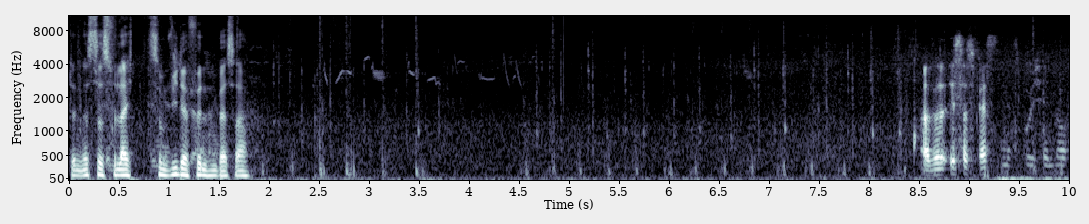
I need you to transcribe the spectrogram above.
Dann ist das vielleicht zum Wiederfinden besser. Also, ist das Westen jetzt, wo ich hinlaufe?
